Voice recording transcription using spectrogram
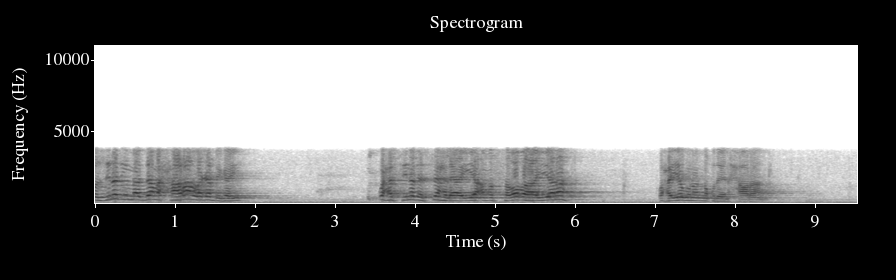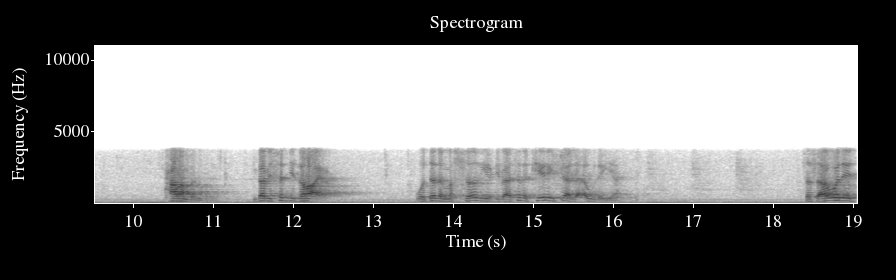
Oo zinadii maadaama xaaraan laga dhigay waxa sinada sahlaaya ama sababaayana waxay iyaguna noqdeen xaaraan. Xaaraan bay noqdeen. Min baabi sadi daraa'ic waddada mafsadada iyo dhibaatada keenaysaa la awdayaa saas aawadeed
